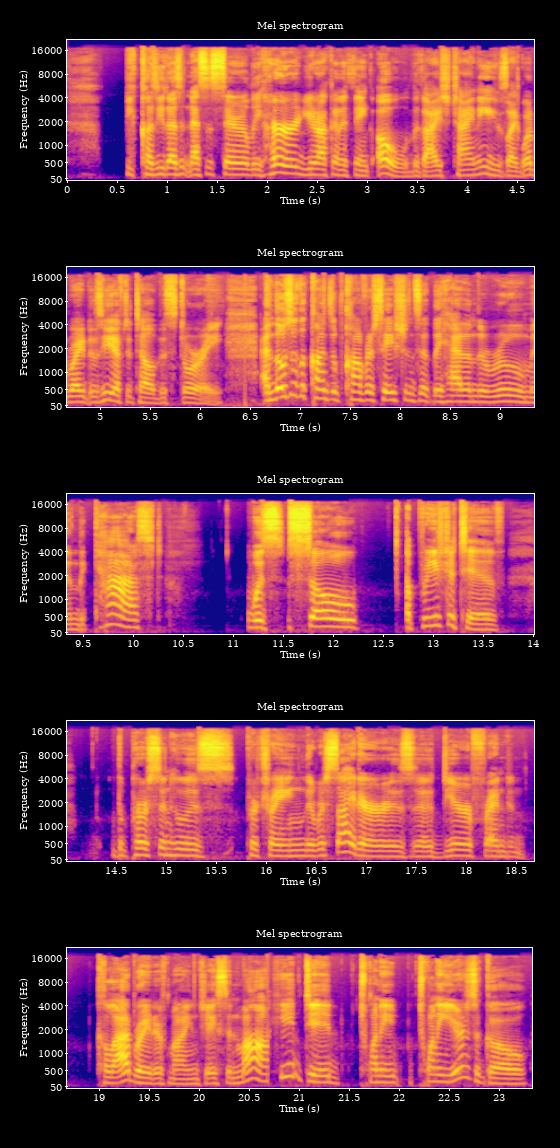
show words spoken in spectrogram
because he doesn't necessarily heard, you're not going to think, oh, the guy's Chinese. Like, what right does he have to tell this story? And those are the kinds of conversations that they had in the room. And the cast was so appreciative the person who is portraying the reciter is a dear friend and collaborator of mine, Jason Ma. He did 20, 20 years ago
